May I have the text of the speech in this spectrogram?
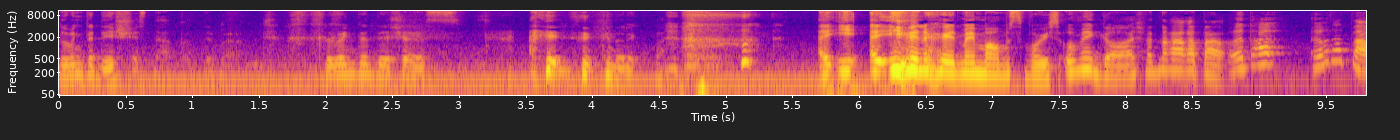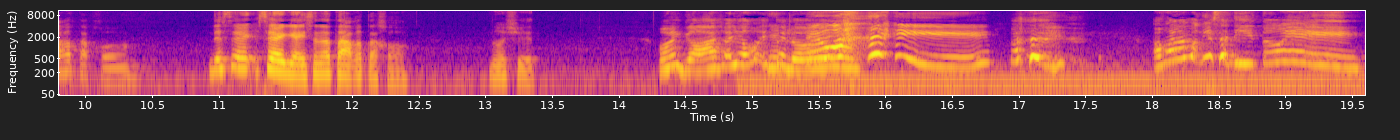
Doing the dishes dapat, di ba? Doing the dishes. I... E- I even heard my mom's voice. Oh my gosh, ba't nakakatakot? Ba't, ah, ay, natatakot ako? Hindi, sir, sir guys, natakot ako. No shit. Oh my gosh, ayoko ituloy. Eh, why? Ako na mag-isa dito eh.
